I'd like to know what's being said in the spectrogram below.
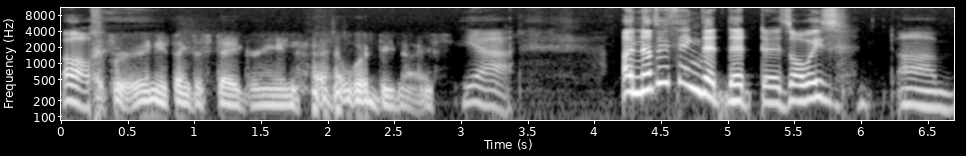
oh, for anything to stay green it would be nice. Yeah. Another thing that that is always um,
